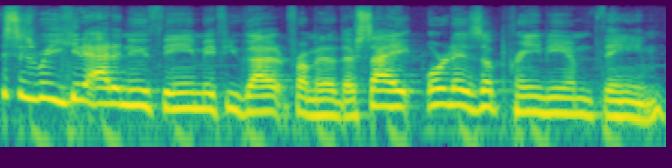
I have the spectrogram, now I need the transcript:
This is where you can add a new theme if you got it from another site or it is a premium theme.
